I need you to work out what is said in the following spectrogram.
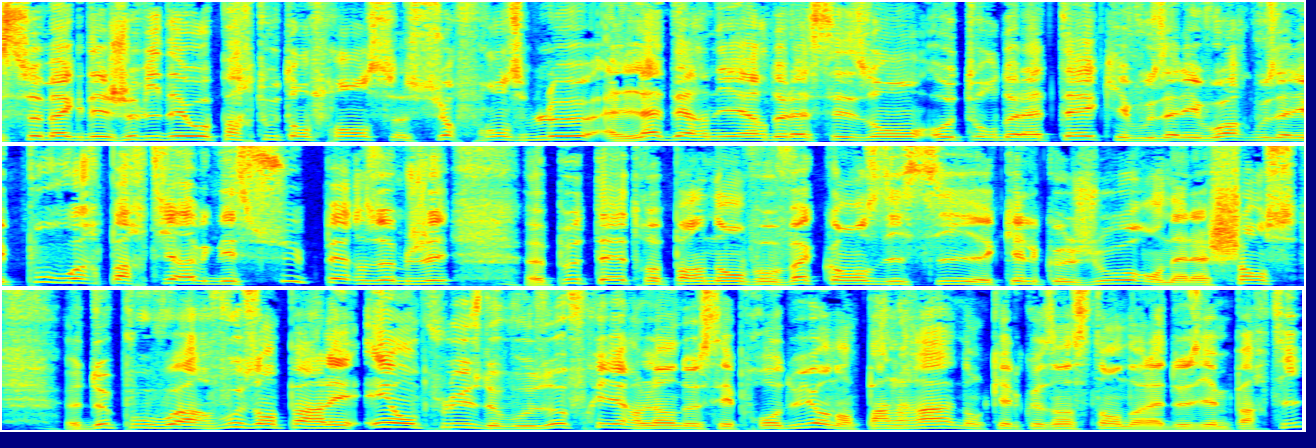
ce mag des jeux vidéo partout en France sur France Bleu, la dernière de la saison autour de la tech et vous allez voir que vous allez pouvoir partir avec des super objets euh, peut-être pendant vos vacances d'ici quelques jours. On a la chance de pouvoir vous en parler et en plus de vous offrir l'un de ces produits. On en parlera dans quelques instants dans la deuxième partie.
